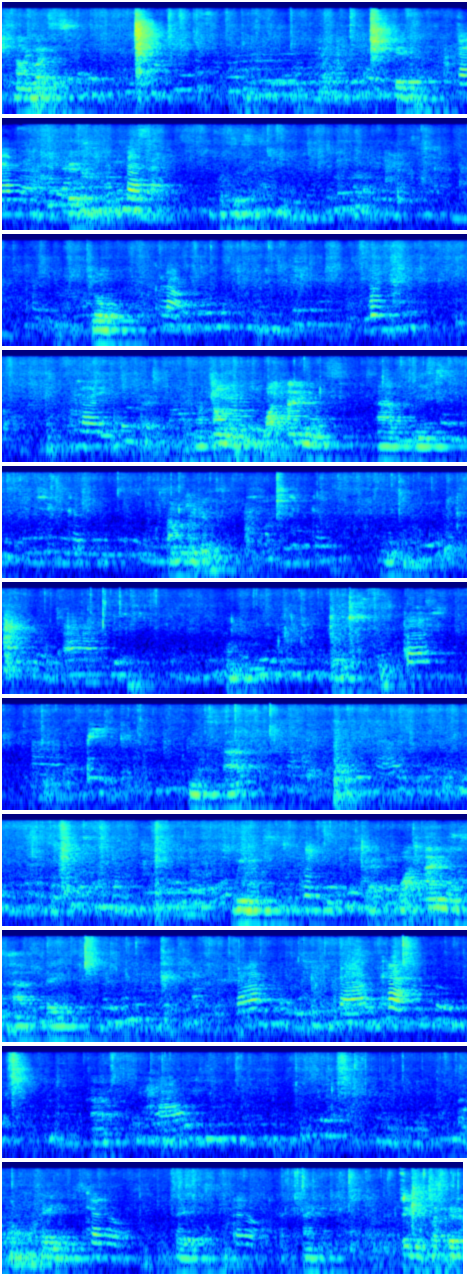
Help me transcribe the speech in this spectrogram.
Tell me what's this? Favorite. Feather. Favorite. Feather. What's this? Joel. Cloud. Wind. Play. Okay. Now tell me what animals have these? Chicken. Some. Chicken. Mm. And birds. birds. And bee. Have wings. Okay. What animals have? And dog. Dog. 加油！加油！加油！加油！快点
